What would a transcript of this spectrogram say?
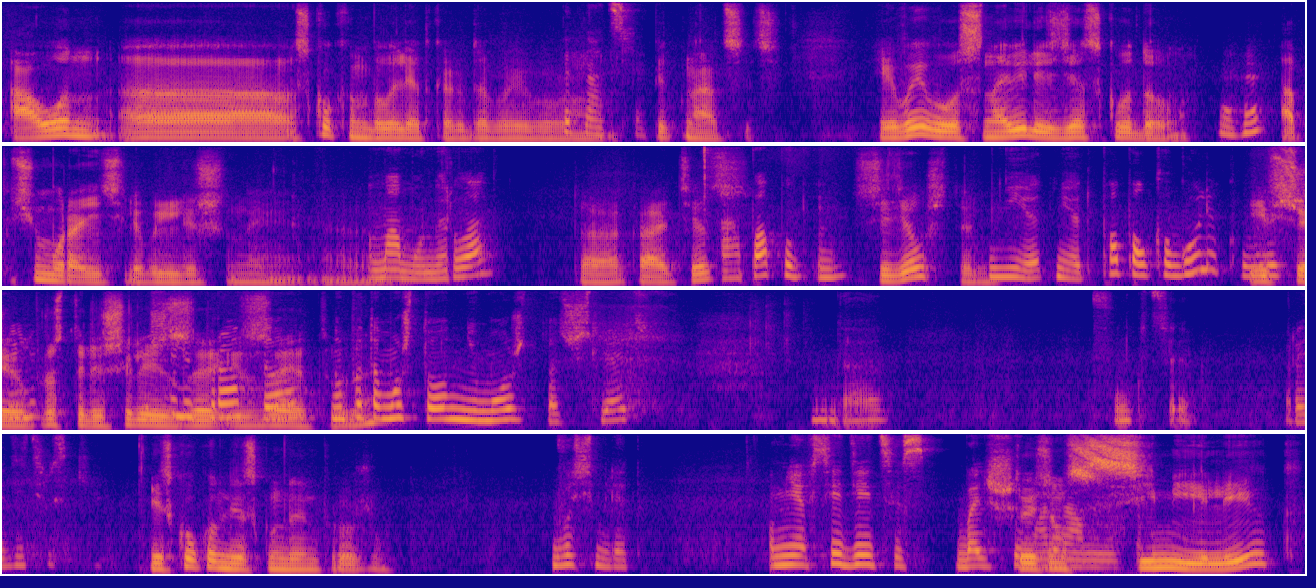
А он... Э, сколько ему было лет, когда вы его... 15 лет. 15. И вы его усыновили из детского дома. Мгм. А почему родители были лишены? э, Мама умерла, Так, а отец а папа... сидел, что ли? Нет, нет, папа алкоголик. И все, его просто лишили Лишили из-за да. этого. Ну, да? потому что он не может осуществлять да, функции родительские. И сколько он в детском доме прожил? Восемь лет. У меня все дети с большим То есть он с анамнезом. 7 лет,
